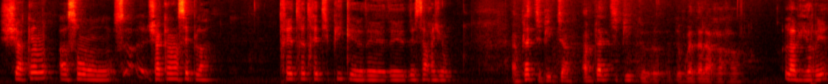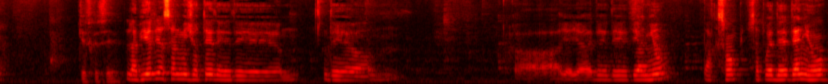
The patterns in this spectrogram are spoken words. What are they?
Chacun a, son, chacun a ses plats, très très très typiques de, de, de sa région. Un plat typique, tiens, un plat typique de, de Guadalajara. La birria. Qu'est-ce que c'est? La birria, c'est un mijoté de, de, de, euh, aïe, aïe, aïe, de, de- de agneau, par exemple. Ça peut être de- d'agneau,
